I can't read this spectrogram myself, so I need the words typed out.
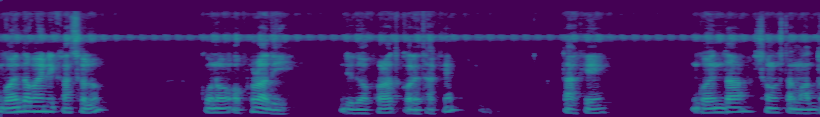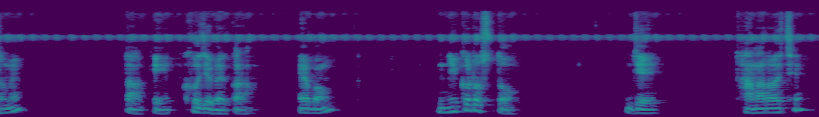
গোয়েন্দা বাহিনীর কাজ হলো কোনো অপরাধী যদি অপরাধ করে থাকে, তাকে গোয়েন্দা সংস্থার মাধ্যমে তাকে খুঁজে বের করা এবং নিকটস্থ যে থানা রয়েছে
